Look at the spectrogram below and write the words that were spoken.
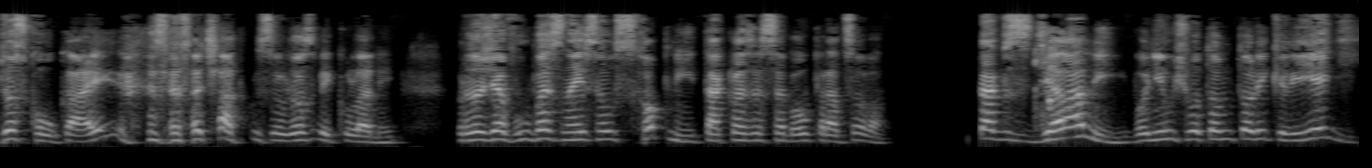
dost koukají, ze začátku jsou dost vykulený, protože vůbec nejsou schopní takhle se sebou pracovat tak vzdělaný, oni už o tom tolik vědí,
